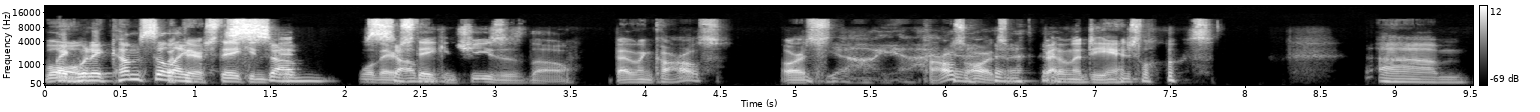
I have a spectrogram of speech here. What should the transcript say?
like when it comes to like their steak and- sub well, their sub- steak and cheeses though. Better than Carl's? Or it's yeah, yeah. Carl's? Oh, it's better than D'Angelo's. um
